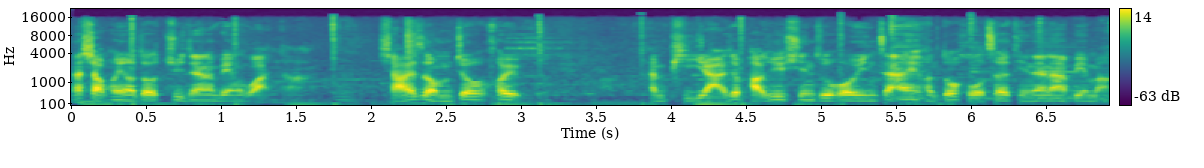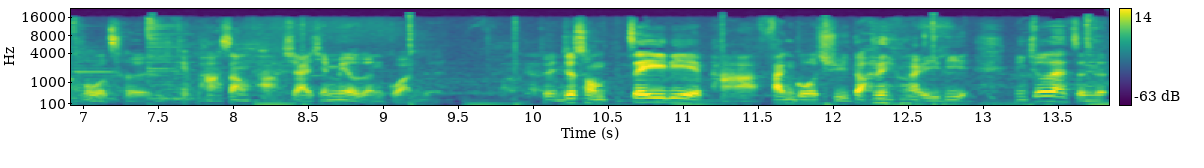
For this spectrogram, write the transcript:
那小朋友都聚在那边玩啊，小孩子我们就会很皮啦，就跑去新竹货运站，哎，有很多火车停在那边嘛，货车你可以爬上爬下，以前没有人管的。对，你就从这一列爬翻过去到另外一列，你就在整个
